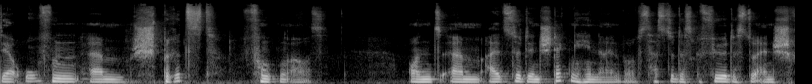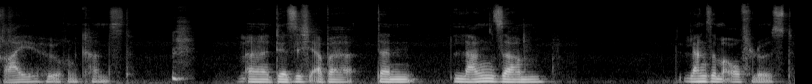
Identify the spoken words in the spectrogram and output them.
der Ofen ähm, spritzt Funken aus. Und ähm, als du den Stecken hineinwirfst, hast du das Gefühl, dass du einen Schrei hören kannst, äh, der sich aber dann langsam, langsam auflöst.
